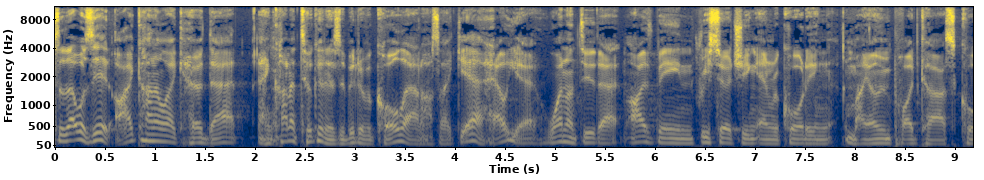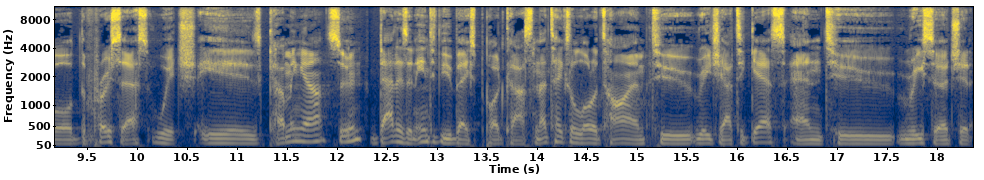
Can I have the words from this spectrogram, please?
So that was it. I kind of like heard that and kind of took it as a bit of a call out. I was like, yeah, hell yeah, why not do that? I've been researching and recording my own podcast called The Process, which is coming out soon. That is an interview based podcast, and that takes a lot of time to reach out to guests and to research it.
